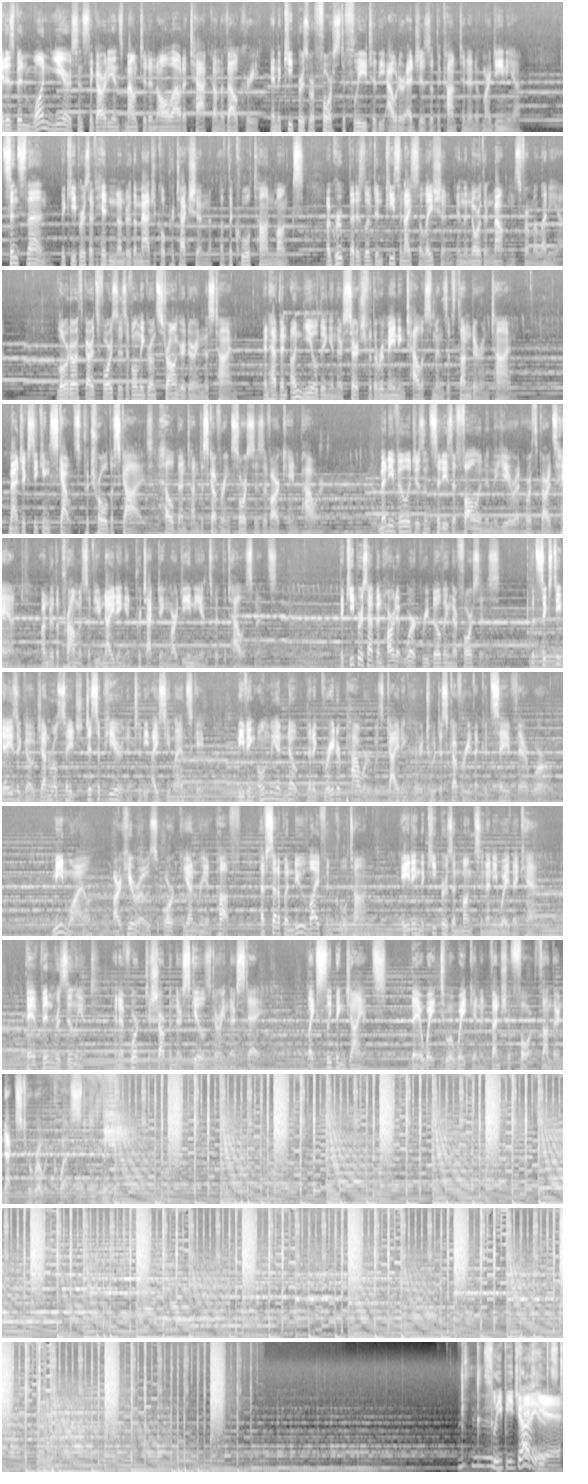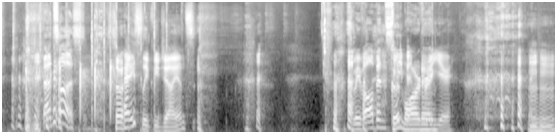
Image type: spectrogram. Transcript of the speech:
It has been one year since the Guardians mounted an all out attack on the Valkyrie, and the Keepers were forced to flee to the outer edges of the continent of Mardinia. Since then, the Keepers have hidden under the magical protection of the Kultan monks, a group that has lived in peace and isolation in the northern mountains for millennia. Lord Orthgard's forces have only grown stronger during this time, and have been unyielding in their search for the remaining talismans of thunder and time. Magic seeking scouts patrol the skies, hell bent on discovering sources of arcane power. Many villages and cities have fallen in the year at Orthgard's hand, under the promise of uniting and protecting Mardinians with the talismans. The Keepers have been hard at work rebuilding their forces, but 60 days ago, General Sage disappeared into the icy landscape, leaving only a note that a greater power was guiding her to a discovery that could save their world. Meanwhile, our heroes, Orc, Yenri, and Puff, have set up a new life in Kultan, aiding the keepers and monks in any way they can. They have been resilient and have worked to sharpen their skills during their stay. Like sleeping giants, they await to awaken and venture forth on their next heroic quest. Sleepy Heck Giants. yeah. That's us. So, hey, sleepy giants. So we've all been sleeping for a morning. year. Mm-hmm.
